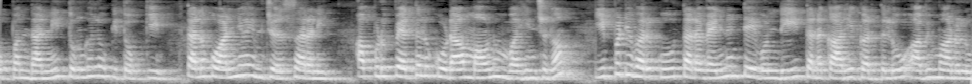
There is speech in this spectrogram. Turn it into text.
ఒప్పందాన్ని తుంగలోకి తొక్కి తనకు అన్యాయం చేశారని అప్పుడు పెద్దలు కూడా మౌనం వహించగా ఇప్పటి వరకు తన వెన్నంటే ఉండి తన కార్యకర్తలు అభిమానులు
